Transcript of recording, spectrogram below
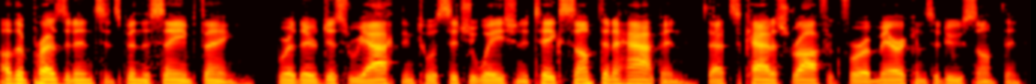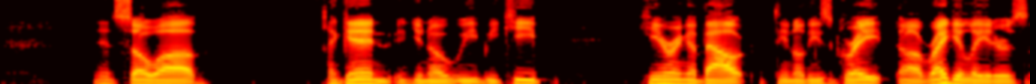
other presidents, it's been the same thing where they're just reacting to a situation. It takes something to happen that's catastrophic for Americans to do something. And so, uh, again, you know, we, we keep hearing about, you know, these great uh, regulators,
